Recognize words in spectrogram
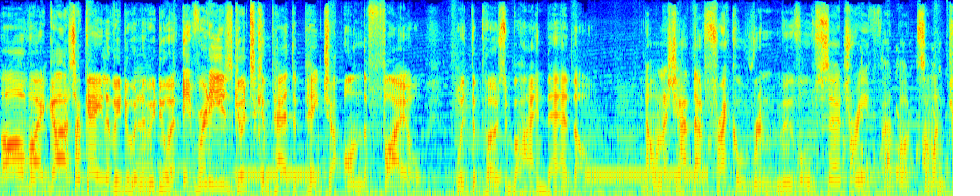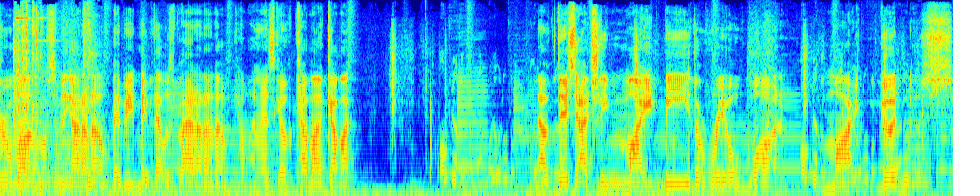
Oh my gosh. Okay, let me do it. Let me do it. It really is good to compare the picture on the file with the person behind there, though. Know, unless you had that freckle removal surgery, or someone drew them on or something. I don't know. Maybe, maybe that was bad. I don't know. Come on, let's go. Come on, come on. Now, this actually might be the real one. My goodness,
